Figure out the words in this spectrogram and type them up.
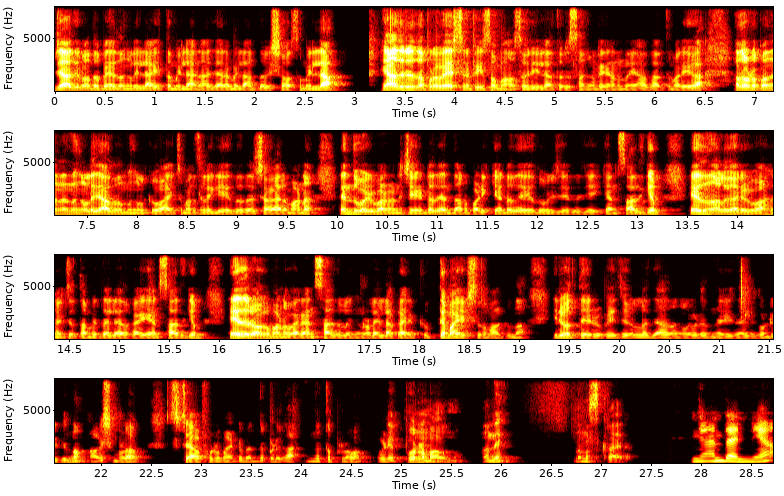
ജാതിമത ഭേദങ്ങളില്ല അയിത്തമില്ല അനാചാരമില്ല അന്ധവിശ്വാസമില്ല. യാതൊരുവിധ പ്രവേശന ഫീസോ മാസോ ഇല്ലാത്തൊരു സംഘടനയാണെന്ന് യാഥാർത്ഥ്യം അറിയുക. അതോടൊപ്പം തന്നെ നിങ്ങളുടെ ജാതകം നിങ്ങൾക്ക് വായിച്ച് മനസ്സിലാക്കി ഏത് ദശകാലമാണ് എന്ത് വഴിപാടാണ് ചെയ്യേണ്ടത് എന്താണ് പഠിക്കേണ്ടത് ഏത് വഴി ചെയ്ത് ജയിക്കാൻ സാധിക്കും ഏത് നാളുകാരെ വിവാഹം കഴിച്ച് തമ്മിൽ തല്ലാതെ കഴിയാൻ സാധിക്കും ഏത് രോഗമാണ് വരാൻ സാധ്യതയുള്ള ഇങ്ങനെയുള്ള എല്ലാ കാര്യം കൃത്യമായി വിശദമാക്കുന്ന ഇരുപത്തേഴ് പേജുകളിലെ ജാതകങ്ങൾ ഇവിടെ നിന്ന് എഴുതി നൽകിക്കൊണ്ടിരിക്കുന്നു. ആവശ്യമുള്ള സ്റ്റാഫുകളുമായിട്ട് ബന്ധപ്പെടുക. ഇന്നത്തെ പ്രണവം ഇവിടെ പൂർണമാകുന്നു നന്ദി. നമസ്കാരം. ഞാൻ ധന്യ.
